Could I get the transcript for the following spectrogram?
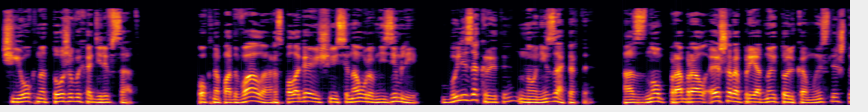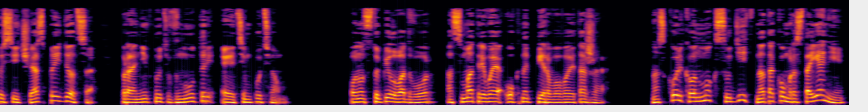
чьи окна тоже выходили в сад. Окна подвала, располагающиеся на уровне земли, были закрыты, но не заперты. А зноб пробрал Эшера при одной только мысли, что сейчас придется проникнуть внутрь этим путем. Он отступил во двор, осматривая окна первого этажа. Насколько он мог судить на таком расстоянии,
